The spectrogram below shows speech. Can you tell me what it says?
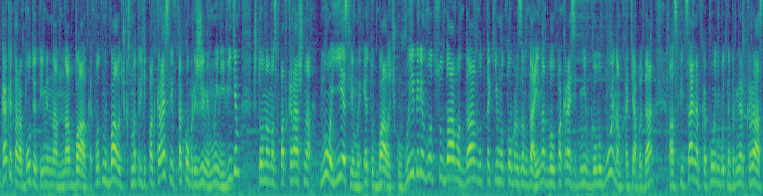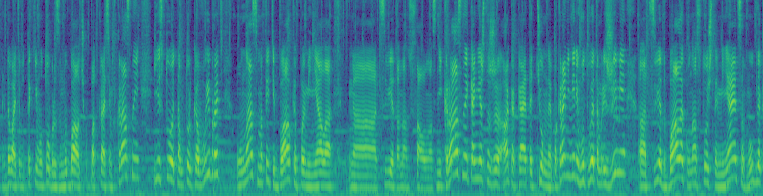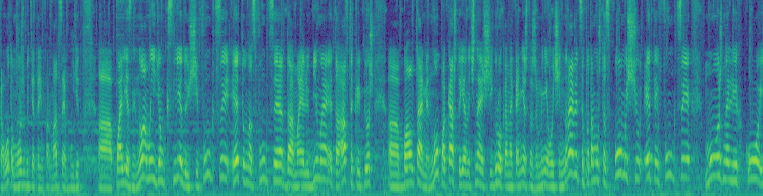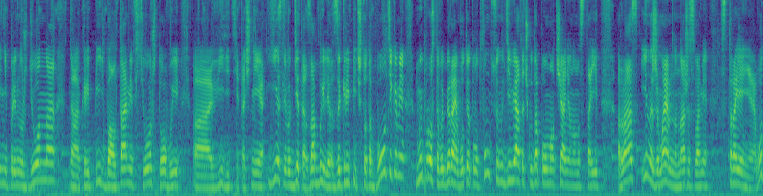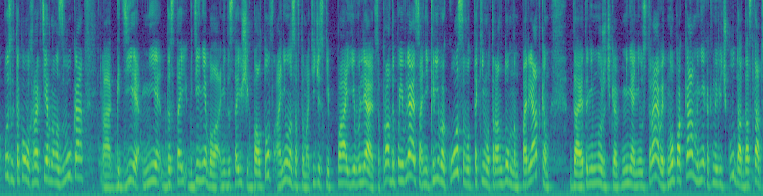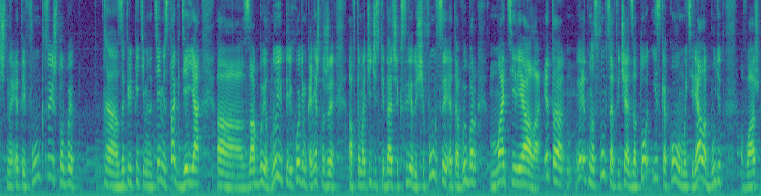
Как это работает именно на балках? Вот мы балочку, смотрите, подкрасили, в таком режиме мы не видим, что она у нас подкрашена, но если мы эту балочку выберем вот сюда, вот, да, вот таким вот образом, да, и надо было покрасить не в голубой нам хотя бы, да, а специально в какой-нибудь, например, красный. Давайте вот таким вот образом мы балочку подкрасим в красный, и стоит нам только выбрать, у нас, смотрите, балка поменяла а, цвет, она стала у нас не красной, конечно же, а какая-то темная. По крайней мере, вот в этом режиме а, цвет балок у нас точно меняется, ну, для кого-то, может быть, эта информация будет а, полезной. Ну, а мы идем к следующей функции, это у нас функция, да, моя любимая, это автокрепеж а, болтами. Но пока что я начинающий игрок, она, конечно же, мне очень нравится, потому что с помощью этой функции можно легко и непринужденно а, крепить болтами все, что вы а, видите. Точнее, если вы где-то забыли закрепить что-то болтиками, мы просто выбираем вот эту вот функцию на девяточку, да, по умолчанию она стоит, раз, и нажимаем на наши с вами строение. Вот после такого характерного звука, а, где не, доста... где не было недостающих болтов, они у нас автоматически появляются. Правда, появляются они криво-косо, вот таким вот рандомным порядком. Да, это немножечко меня не устраивает, но пока мне, как новичку, да, достаточно этой функции, чтобы закрепить именно те места, где я а, забыл. Ну и переходим, конечно же, автоматически дальше к следующей функции. Это выбор материала. Это, это у нас функция отвечает за то, из какого материала будет ваш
